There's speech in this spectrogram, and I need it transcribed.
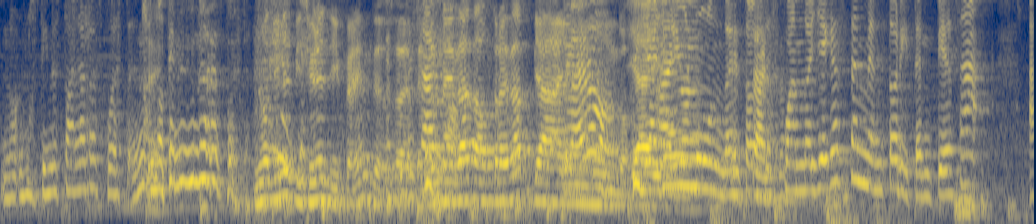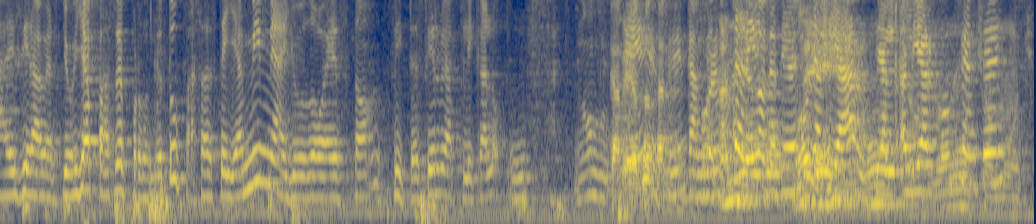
no, no tienes todas las respuestas, no, no tienes una respuesta. No, tienes visiones diferentes. O sea, de una edad a otra edad ya hay Claro. un mundo. Sí, Ya hay, hay un un- mundo. Entonces, exacto. cuando llega este mentor y te empieza a decir, a ver, yo ya pasé por donde tú pasaste y a mí me ayudó esto, si te sirve, aplícalo, ufas, ¿no? Cambió Sí, totalmente. sí. Cambió Por eso te digo, tienes Sí, que aliar, te aliar con mucho, gente mucho.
